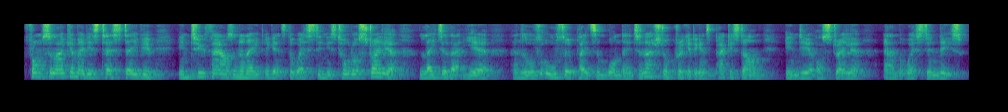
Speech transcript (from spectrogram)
from Sri Lanka. Made his Test debut in 2008 against the West Indies, toured Australia later that year, and also played some one day international cricket against Pakistan, India, Australia, and the West Indies.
